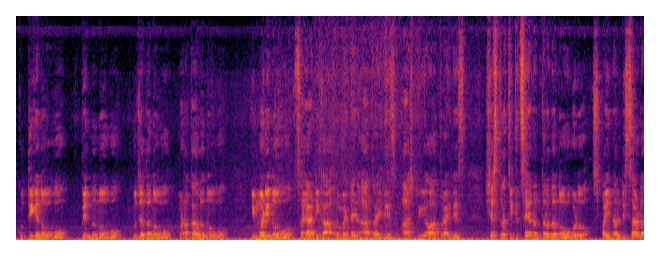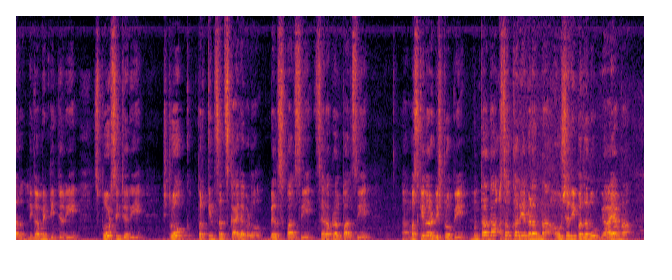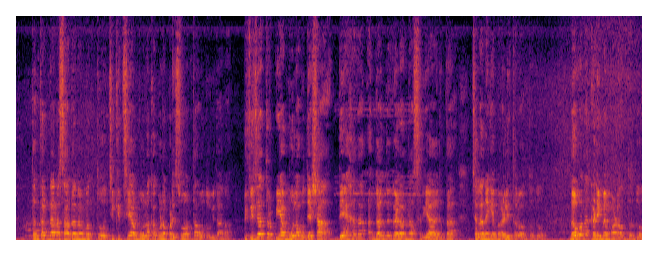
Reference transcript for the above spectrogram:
ಕುತ್ತಿಗೆ ನೋವು, ಬೆನ್ನು ನೋವು, ಭುಜದ ನೋವು, ಮೊಣಕಾಲು ನೋವು, ಇಮ್ಮಡಿ ನೋವು, sciatica rheumatoid arthritis osteo arthritis ಶಸ್ತ್ರಚಿಕಿತ್ಸೆಯ ನಂತರದ ನೋವುಗಳು spinal disorder ligament injury sports injury stroke Parkinson's ಕಾಯಿಲೆಗಳು Bell's palsy cerebral palsy muscular dystrophy ಮುಂತಾದ ಅಸೌಕರ್ಯಗಳನ್ನು ಔಷಧಿ ಬದಲು ವ್ಯಾಯಾಮ, ತಂತ್ರಜ್ಞಾನ ಸಾಧನ ಮತ್ತು ಚಿಕಿತ್ಸೆಯ ಮೂಲಕ ಗುಣಪಡಿಸುವಂತ ಒಂದು ವಿಧಾನ. ಫಿಸಿಯೋಥೆರಪಿಯ ಮೂಲ ಉದ್ದೇಶ ದೇಹದ ಅಂಗಾಂಗಗಳನ್ನು ಸರಿಯಾದ ಚಲನೆಗೆ ಮರಳಿ ತರುವಂಥದ್ದು, ನೋವನ್ನು ಕಡಿಮೆ ಮಾಡುವಂಥದ್ದು,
